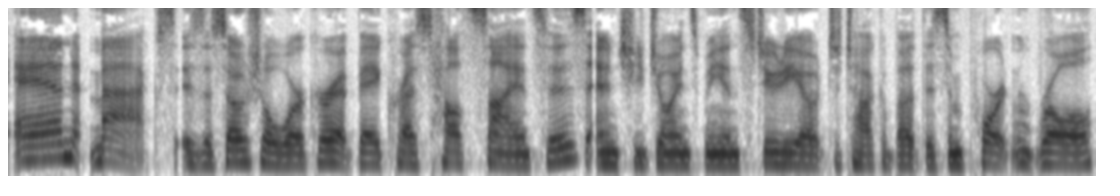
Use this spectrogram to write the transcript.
Anne Max is a social worker at Baycrest Health Sciences, and she joins me in studio to talk about this important role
